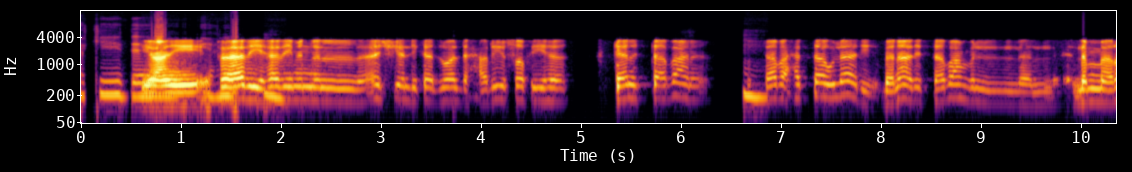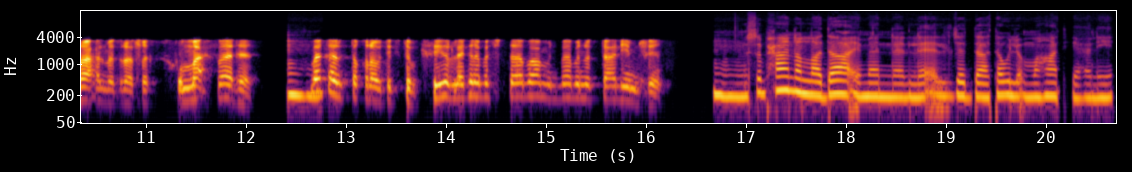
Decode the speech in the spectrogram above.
أكيد يعني, يعني فهذه هذه من الأشياء اللي كانت الوالدة حريصة فيها كانت تتابعنا. تتابع حتى أولادي. بناتي تتابعهم لما راح المدرسة. وما أحفادها. ما كانت تقرأ وتكتب كثير لكنها بس تتابع من باب إنه التعليم زين. سبحان الله دائما الجدات أو الأمهات يعني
